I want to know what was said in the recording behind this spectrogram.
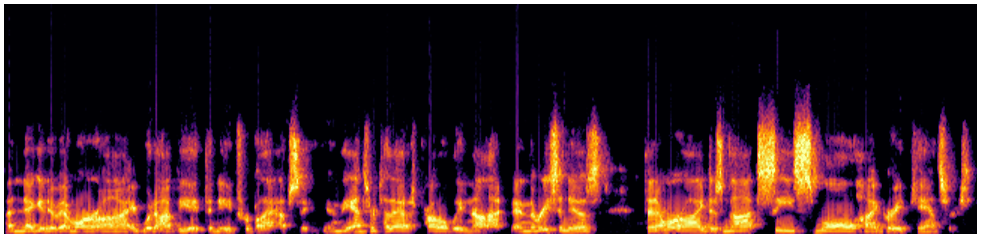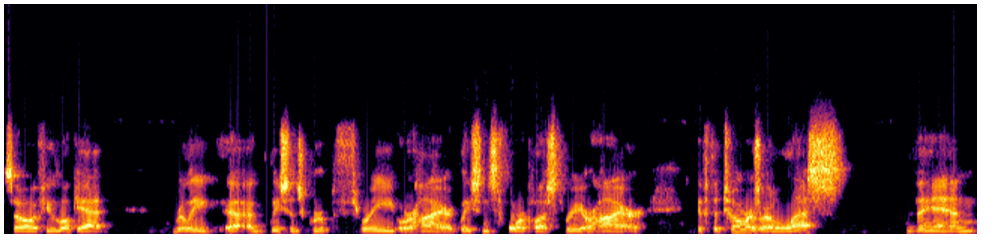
a negative MRI would obviate the need for biopsy. And the answer to that is probably not. And the reason is that MRI does not see small high grade cancers. So if you look at really uh, Gleason's group three or higher, Gleason's four plus three or higher, if the tumors are less than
